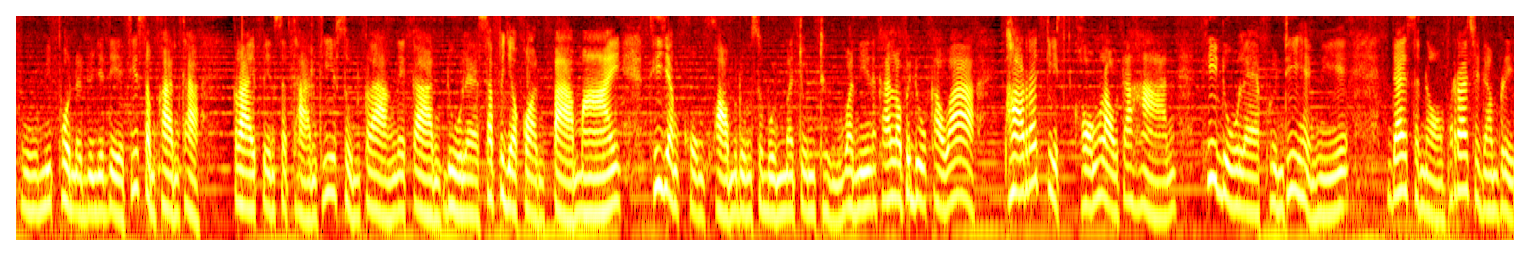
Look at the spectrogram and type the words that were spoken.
ภูมิพลอดุลยเดชที่สำคัญค่ะกลายเป็นสถานที่ศูนย์กลางในการดูแลทรัพยากรป่าไม้ ที่ยังคงความอุดมสมบูรณ์มาจนถึงวันนี้นะคะ เราไปดูค่ะว่า ภารกิจของเหล่าทหารที่ดูแลพื้นที่แห่งนี้ ได้สนองพระราชดำริ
